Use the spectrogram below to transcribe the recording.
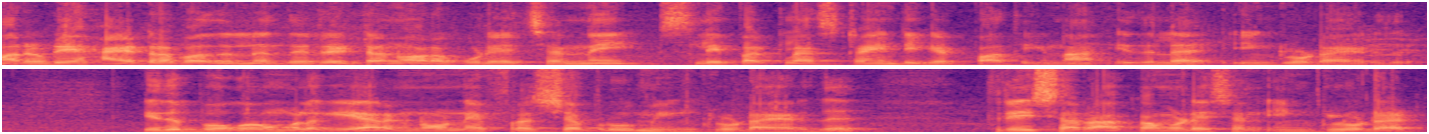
மறுபடியும் ஹைதராபாத்லேருந்து ரிட்டர்ன் வரக்கூடிய Chennai sleeper class train ticket பார்த்தீங்கன்னா இதில் இன்க்ளூட் ஆயிருது. இது போக உங்களுக்கு இறங்கினோடனே ஃப்ரெஷ்ஷப் ரூம் இன்க்ளூட் ஆயிடுது three star accommodation included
